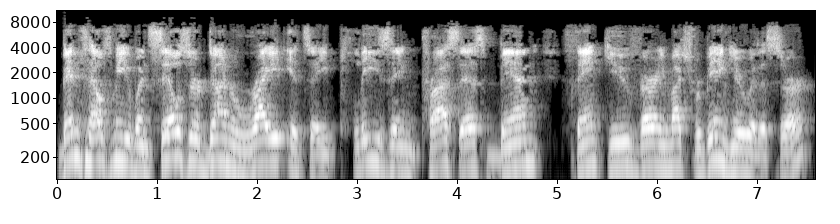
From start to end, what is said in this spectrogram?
Ben tells me when sales are done right, it's a pleasing process. Ben, thank you very much for being here with us, sir.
